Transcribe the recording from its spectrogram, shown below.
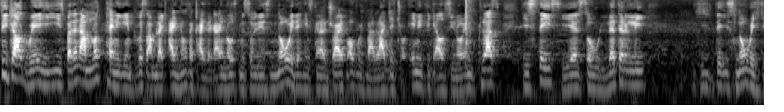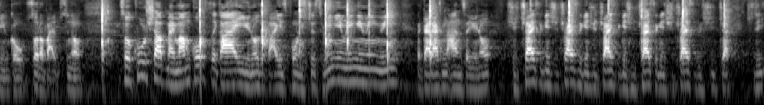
figure out where he is. But then I'm not panicking because I'm like, I know the guy, the guy knows me. So there's no way that he's gonna drive off with my luggage or anything else, you know. And plus he stays here, so literally he, there is no way he can go, sort of vibes, you know. So cool shop, my mom calls the guy, you know, the guy's phone is just ringing, ringing, ringing, ringing. The guy doesn't answer, you know. She tries again, she tries again, she tries again, she tries again, she tries again, she tries. She,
